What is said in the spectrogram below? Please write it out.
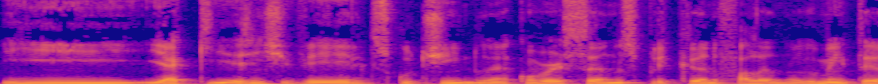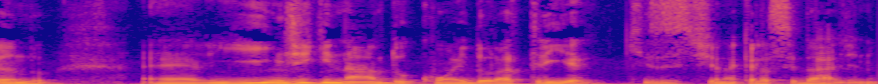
E, e, aqui a gente vê ele discutindo, né? conversando, explicando, falando, argumentando é, e indignado com a idolatria que existia naquela cidade. Né?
